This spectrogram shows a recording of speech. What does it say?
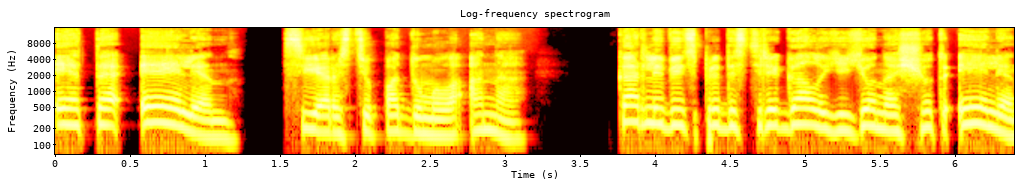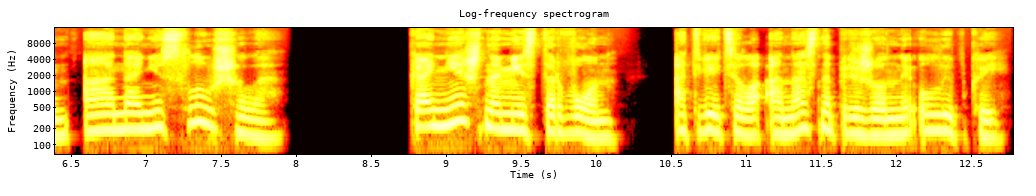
«Это Эллен», — с яростью подумала она. Карли ведь предостерегала ее насчет Эллен, а она не слушала. «Конечно, мистер Вон», — ответила она с напряженной улыбкой.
